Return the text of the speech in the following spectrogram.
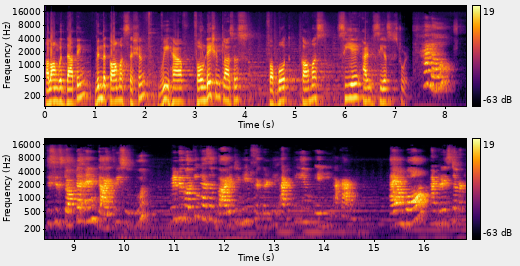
Along with that thing, within the commerce session, we have foundation classes for both commerce, CA and CS students. I born and raised up at.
